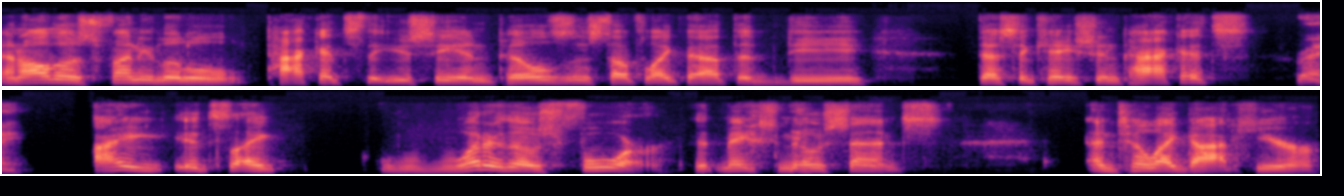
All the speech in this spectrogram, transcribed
And all those funny little packets that you see in pills and stuff like that, the de desiccation packets, Right. I it's like what are those for? It makes no sense until I got here.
